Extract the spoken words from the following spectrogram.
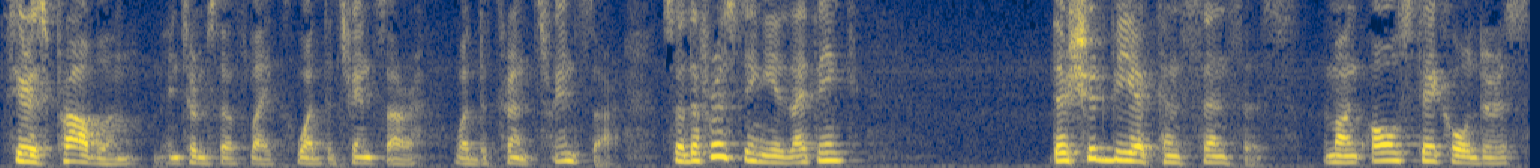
serious problem in terms of like what the trends are, what the current trends are. So, the first thing is I think there should be a consensus among all stakeholders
